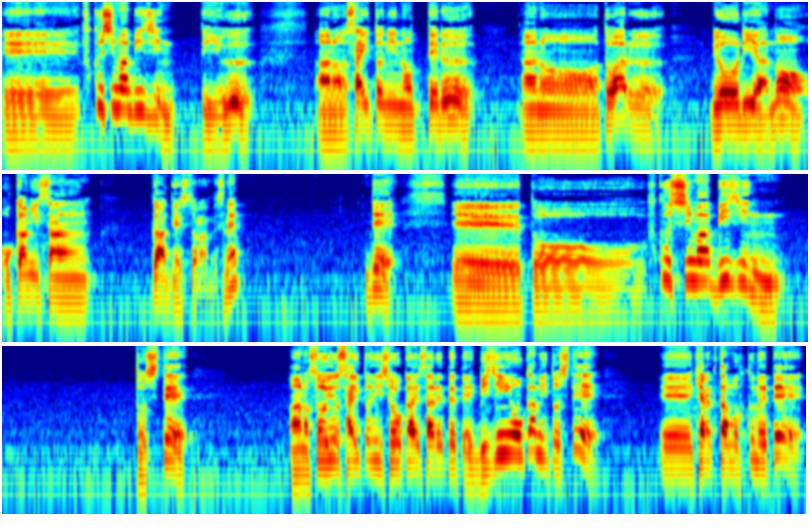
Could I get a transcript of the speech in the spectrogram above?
えー、福島美人っていう、あの、サイトに載ってる、あのー、とある料理屋のおかみさんがゲストなんですね。で、えっ、と、福島美人として、あの、そういうサイトに紹介されてて、美人おかみとして、えー、キャラクターも含めて、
